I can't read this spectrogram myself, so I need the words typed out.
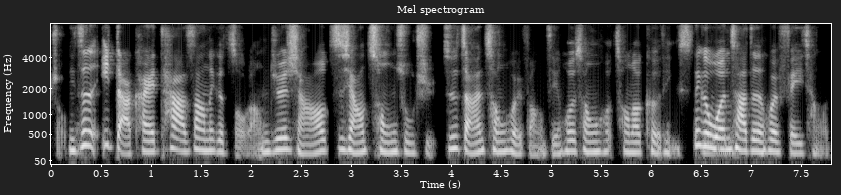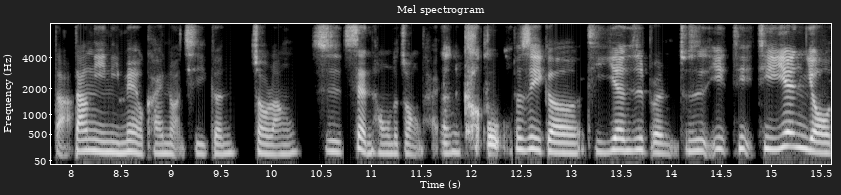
走。你真的，一打开踏上那个走廊，你就会想要只想要冲出去，就是赶快冲回房间或者冲回冲到客厅室。那个温差真的会非常的大。当你里面有开暖气，跟走廊是现烘的状态。很恐怖，就是一个体验日本，就是一体体验有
